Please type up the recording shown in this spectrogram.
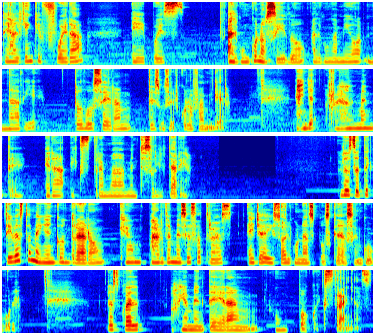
de alguien que fuera, eh, pues, algún conocido, algún amigo, nadie. Todos eran de su círculo familiar. Ella realmente era extremadamente solitaria. Los detectives también encontraron que un par de meses atrás ella hizo algunas búsquedas en Google, las cuales obviamente eran un poco extrañas.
